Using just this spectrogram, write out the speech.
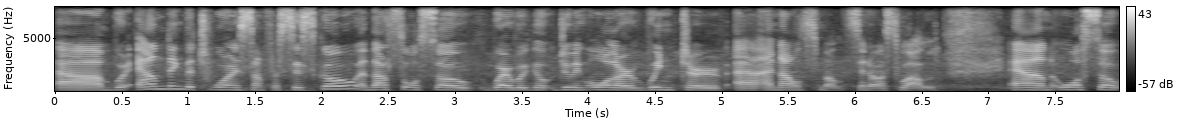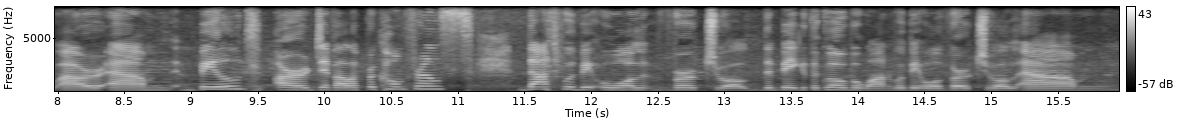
Um, we're ending the tour in San Francisco, and that's also where we're go- doing all our winter uh, announcements, you know, as well. And also our um, build, our developer conference, that will be all virtual. The big, the global one will be all virtual um,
